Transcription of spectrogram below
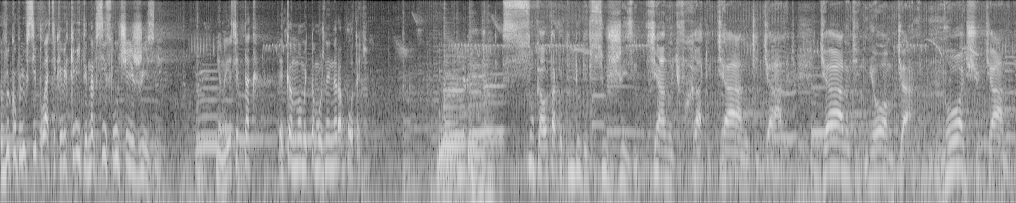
Викуплю всі пластикові квіти на всі случаї жизни. Не, ну если так экономить, то можно и не работать. Сука, отак от люди всю жизнь тянуть в хату, тянуть і тянуть. Тянуть і днем тянуть, ночью тянуть.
